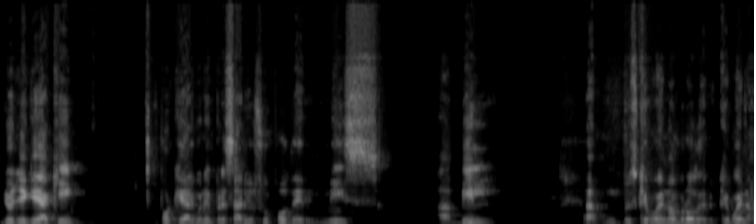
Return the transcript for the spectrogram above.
yo llegué aquí porque algún empresario supo de mis Bill Ah, pues qué bueno, brother, qué bueno.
